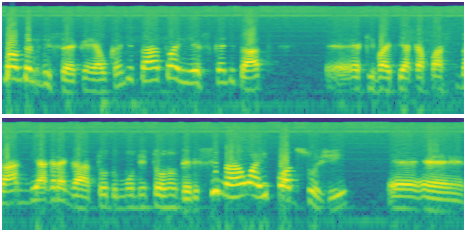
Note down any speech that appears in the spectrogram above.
Quando ele disser quem é o candidato, aí esse candidato é, é que vai ter a capacidade de agregar todo mundo em torno dele. Se não, aí pode surgir é,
